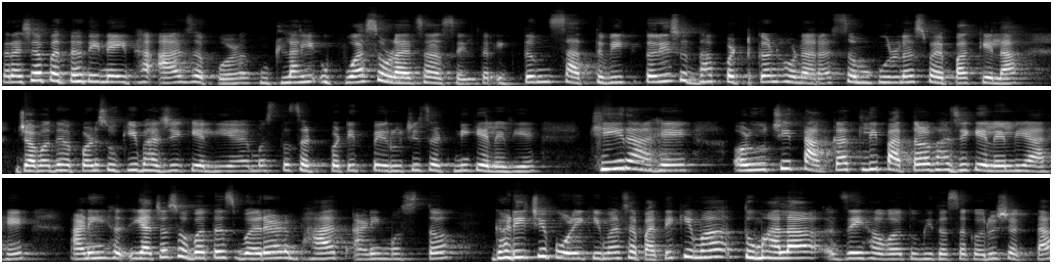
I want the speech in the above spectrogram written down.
तर अशा पद्धतीने इथं आज आपण कुठलाही उपवास सोडायचा असेल तर एकदम सात्विक तरी सुद्धा पटकन होणारा संपूर्ण स्वयंपाक केला ज्यामध्ये आपण सुकी भाजी केली आहे मस्त चटपटीत पेरूची चटणी केलेली आहे. खीर आहे अळूची ताकातली पातळ भाजी केलेली आहे आणि याच्यासोबतच वरण भात आणि मस्त घडीची पोळी किंवा चपाती किंवा तुम्हाला जे हवं तुम्ही तसं करू शकता.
